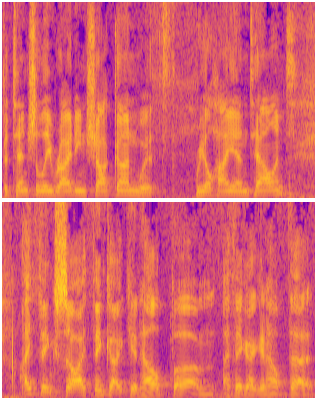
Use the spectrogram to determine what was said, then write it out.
potentially riding shotgun with real high end talent? I think so. I think I can help. Um, I think I can help that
